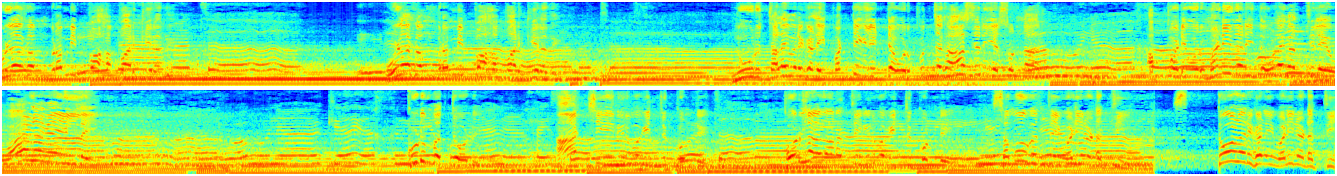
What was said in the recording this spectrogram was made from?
உலகம் பிரமிப்பாக பார்க்கிறது. உலகம் பிரமிப்பாக பார்க்கிறது. நூறு தலைவர்களை பட்டியலிட்ட ஒரு புத்தக ஆசிரியர் சொன்னார் அப்படி ஒரு மனிதர் இந்த உலகத்திலே வாழவே இல்லை. குடும்பத்தோடு ஆட்சியை நிர்வகித்துக் கொண்டு பொருளாதாரத்தை நிர்வகித்துக் கொண்டு சமூகத்தை வழிநடத்தி தோழர்களை வழிநடத்தி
